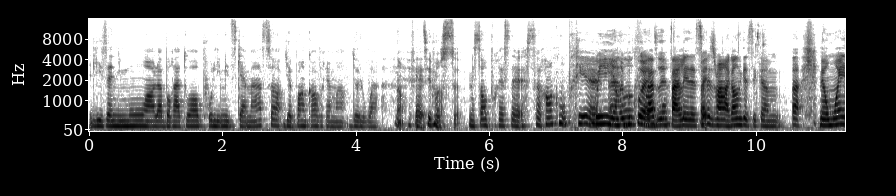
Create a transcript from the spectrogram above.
les animaux en laboratoire pour les médicaments. Ça, il n'y a pas encore vraiment de loi Non, euh, effectivement. pour ça. Mais ça, on pourrait se, se rencontrer euh, Oui, il y en a beaucoup à dire. pour parler de ça. Ouais. parce que je me rends compte que c'est comme... ah. Mais au moins,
